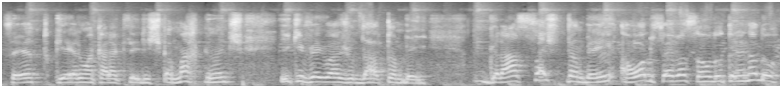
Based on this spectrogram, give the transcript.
certo? Que era uma característica marcante e que veio ajudar também. Graças também à observação do treinador,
